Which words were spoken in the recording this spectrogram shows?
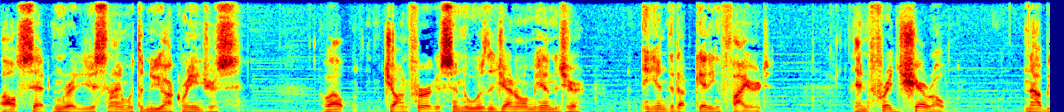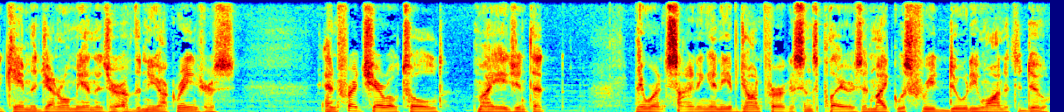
All set and ready to sign with the New York Rangers. Well, John Ferguson, who was the general manager, he ended up getting fired. And Fred Shero now became the general manager of the New York Rangers. And Fred Shero told my agent that they weren't signing any of John Ferguson's players and Mike was free to do what he wanted to do.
